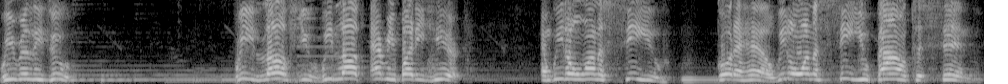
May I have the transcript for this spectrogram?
We really do. We love you. We love everybody here. And we don't want to see you go to hell. We don't want to see you bound to sin.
